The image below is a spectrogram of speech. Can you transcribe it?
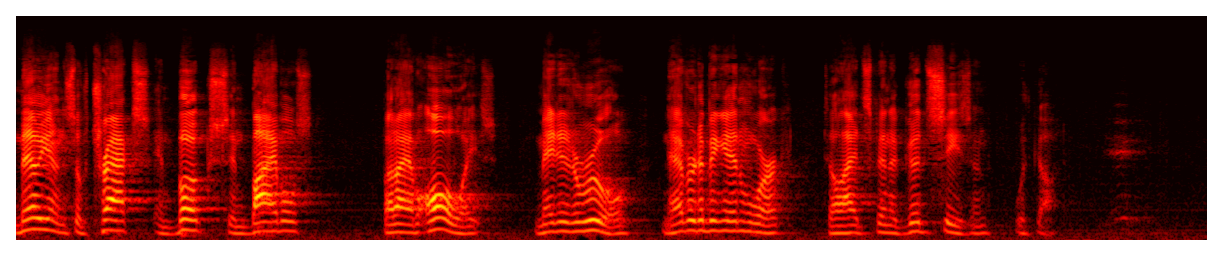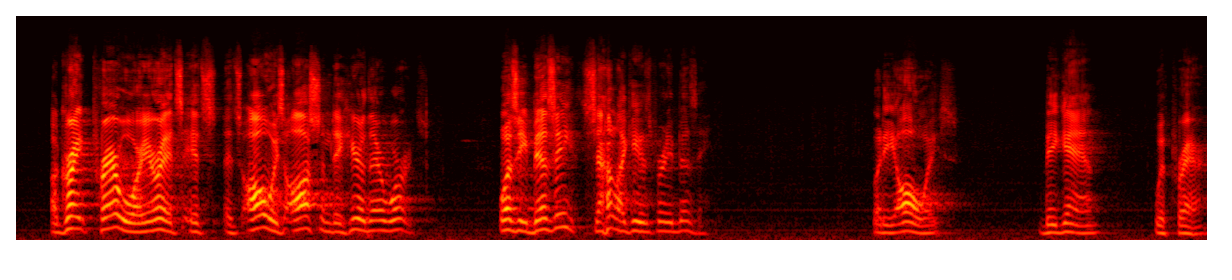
millions of tracts and books and Bibles. But I have always made it a rule never to begin work till I had spent a good season with God. A great prayer warrior, it's, it's, it's always awesome to hear their words. Was he busy? Sound like he was pretty busy. But he always began with prayer.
